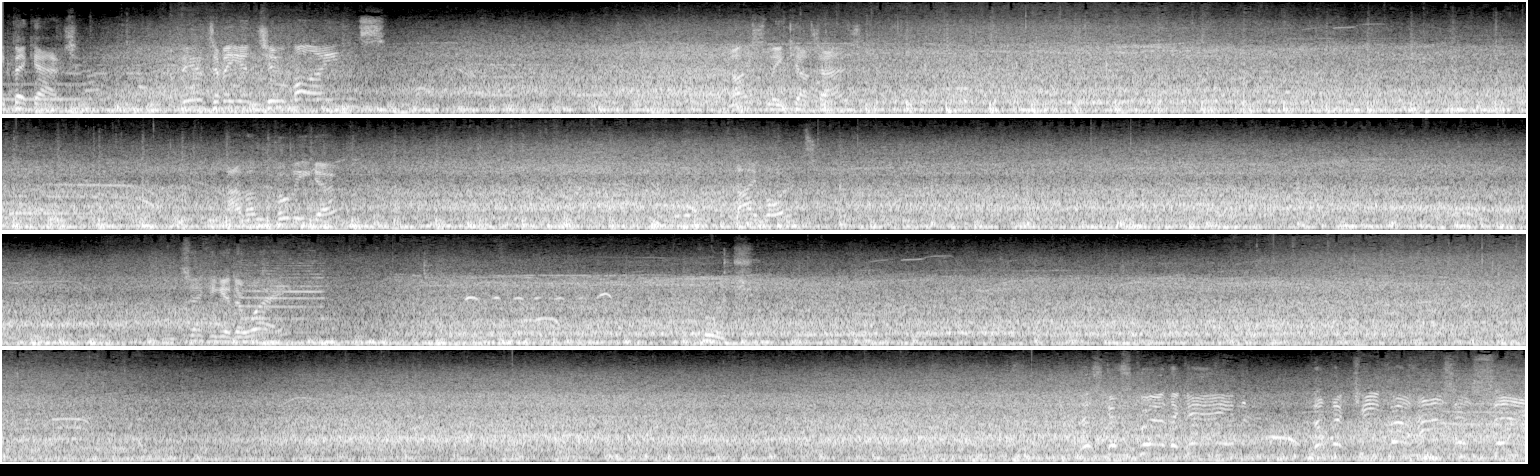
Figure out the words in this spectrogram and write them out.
Pick out? Appear to be in two minds. Nicely cut out. Alan Pulido. Leibold. Taking it away. Puig. This could square the game, but the keeper has his say.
